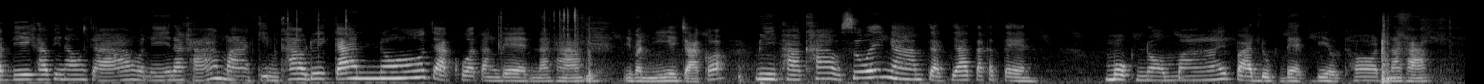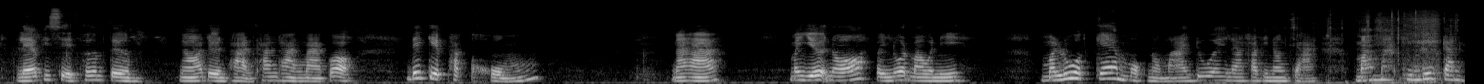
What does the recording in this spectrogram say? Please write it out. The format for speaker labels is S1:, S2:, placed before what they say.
S1: สวัสดีค่ะพี่น้องจ๋าวันนี้นะคะ มากินข้าวด้วยกันเนาะจากครัวต่างแดนนะคะวันนี้ยายจ๋าก็มีพาข้าวสวยงามจากยาตะกะแตน หมกหน่อไม้ปลาดุกแดดเดี่ยวทอดนะคะ แล้วพิเศษเพิ่มเติมเนาะเดินผ่านข้างทางมาก็ได้เก็บผักขมนะคะไม่เยอะเนาะไปนวดมาวันนี้มาลวกแก้มหมกหน่อไม้ด้วยนะคะ พี่น้องจ๋ามามากินด้วยกัน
